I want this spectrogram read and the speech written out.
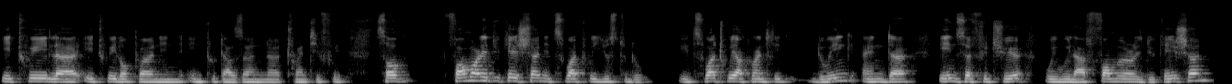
it will it will open in in 2023. So formal education, it's what we used to do. It's what we are currently doing, and in the future we will have formal education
